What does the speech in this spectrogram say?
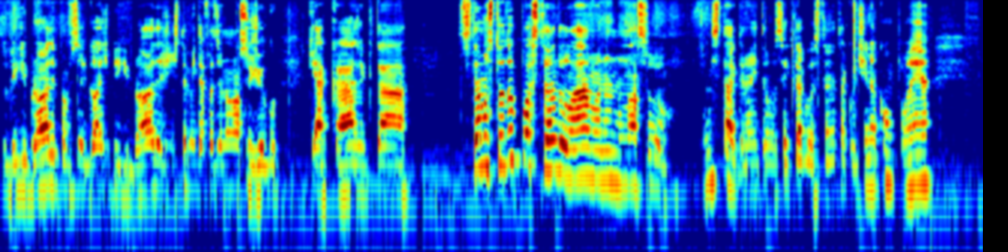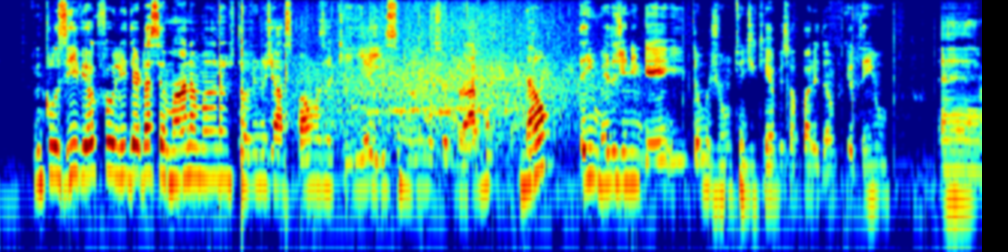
do Big Brother, pra você que gosta de Big Brother. A gente também tá fazendo o nosso jogo, que é a casa, que tá. Estamos tudo postando lá, mano, no nosso Instagram. Então você que tá gostando, tá curtindo, acompanha. Inclusive, eu que fui o líder da semana, mano. Tô ouvindo já as palmas aqui. E é isso, mano. Eu sou brabo. Não tenho medo de ninguém e tamo junto. Indiquei a pessoa paredão porque eu tenho. É,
